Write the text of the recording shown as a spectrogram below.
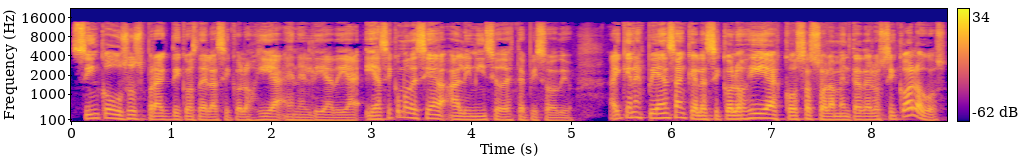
Cinco usos prácticos de la psicología en el día a día. Y así como decía al inicio de este episodio, hay quienes piensan que la psicología es cosa solamente de los psicólogos.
